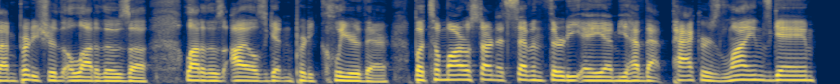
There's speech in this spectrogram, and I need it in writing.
I'm pretty sure a lot of those uh, a lot of those aisles are getting pretty clear there. But tomorrow, starting at 7:30 a.m., you have that Packers Lions game.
